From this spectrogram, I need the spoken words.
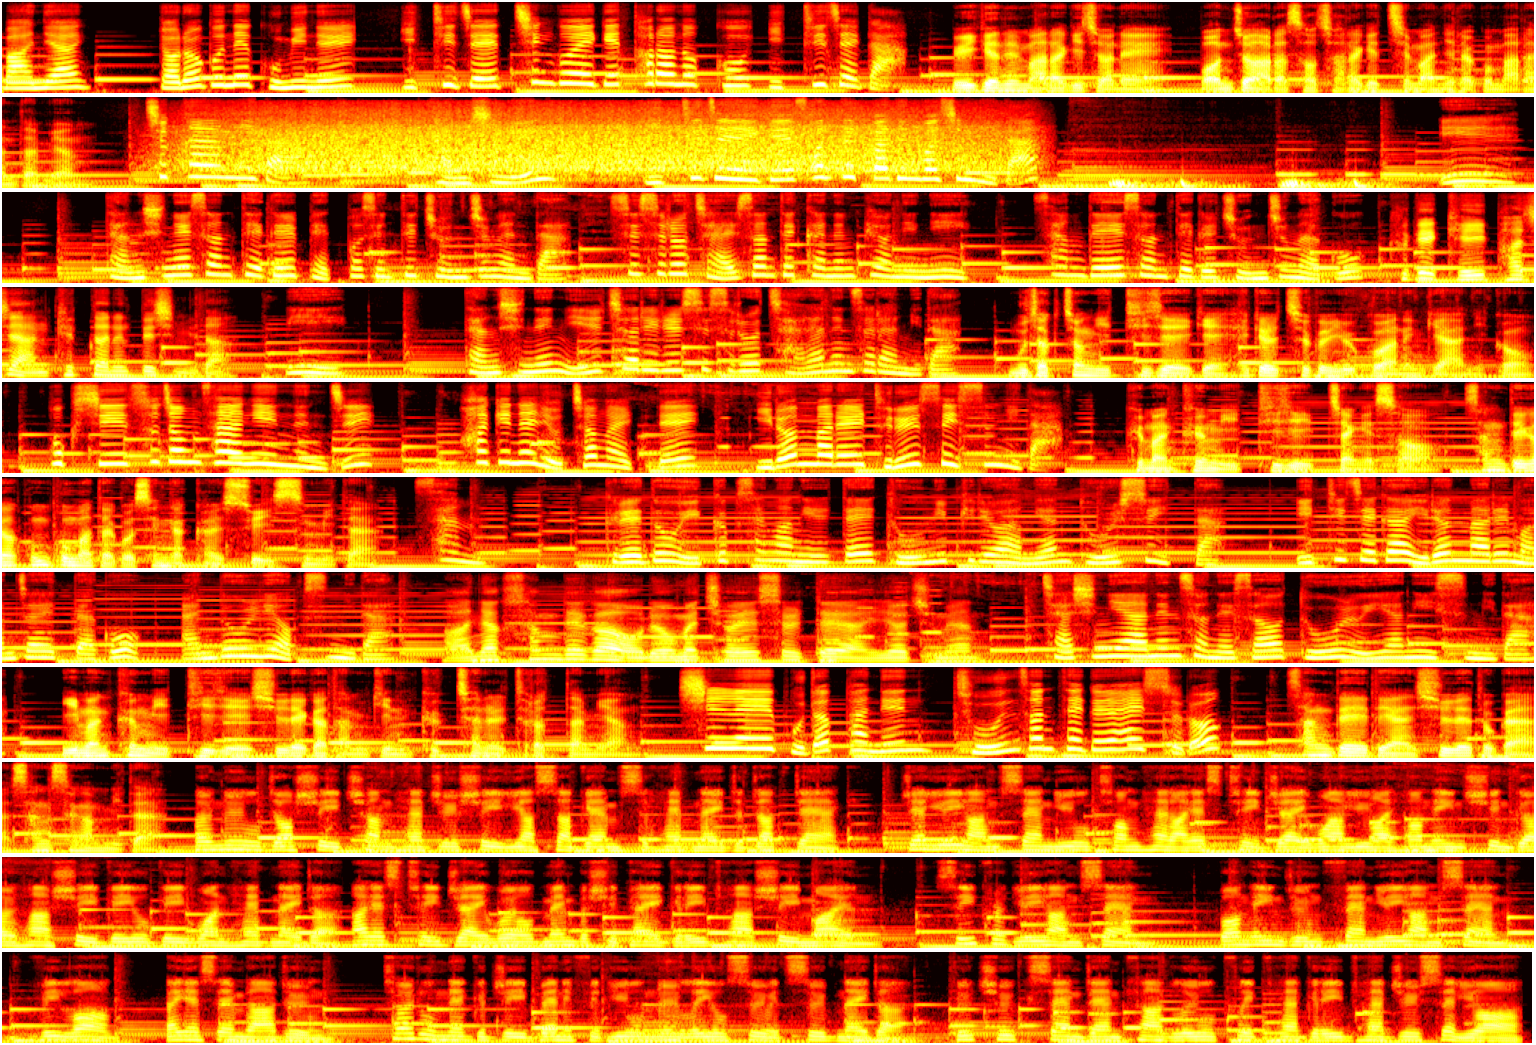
만약 여러분의 고민을 이티제 친구에게 털어놓고 이티제가 의견을 말하기 전에 먼저 알아서 잘하겠지만이라고 말한다면 축하합니다. 당신은 이티제에게 선택받은 것입니다. 1. 당신의 선택을 100% 존중한다. 스스로 잘 선택하는 편이니 상대의 선택을 존중하고 크게 개입하지 않겠다는 뜻입니다. 2. 당신은 일 처리를 스스로 잘하는 사람이다. 무작정 이티제에게 해결책을 요구하는 게 아니고 혹시 수정사항이 있는지 확인을 요청할 때 이런 말을 들을 수 있습니다. 그만큼 이티제 입장에서 상대가 꼼꼼하다고 생각할 수 있습니다. 3. 그래도 위급 상황일 때 도움이 필요하면 도울 수 있다. 이티제가 이런 말을 먼저 했다고 안 도울 리 없습니다. 만약 상대가 어려움에 처했을 때 알려주면 자신이 아는 선에서 도울 의향이 있습니다. 이만큼 이티제의 신뢰가 담긴 극찬을 들었다면 신뢰에 보답하는 좋은 선택을 할수록 상대에 대한 신뢰도가 상승합니다. Doshi chung hajushi yasugam sahabne deduk dak. Jeyang sang yul tongha istj world membership agib hashi mayan. Secret indung fan yeong sang. Vlog. ASM ardung. Total negaji benefit yul nu lil suit subnada. Uchuk sang dan card lul click hagib haju se yor.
